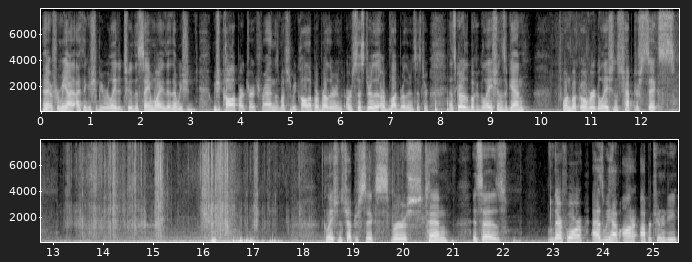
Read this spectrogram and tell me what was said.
Uh, for me, I, I, think it should be related to the same way that, that we should we should call up our church friend as much as we call up our brother and, or sister, our blood brother and sister. Let's go to the book of Galatians again. It's one book over, Galatians chapter six. Galatians chapter 6, verse 10, it says, Therefore, as we have honor, opportunity,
